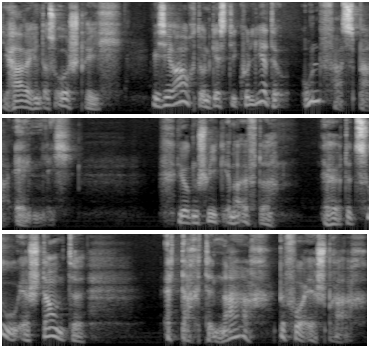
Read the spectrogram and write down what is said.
die Haare hinters Ohr strich, wie sie rauchte und gestikulierte, unfassbar ähnlich. Jürgen schwieg immer öfter. Er hörte zu, er staunte, er dachte nach, bevor er sprach.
